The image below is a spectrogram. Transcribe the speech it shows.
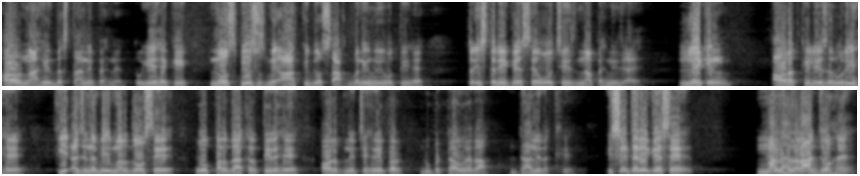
और ना ही दस्ताने पहने। तो ये है कि नोज़ पीस उसमें आँख की जो साख्त बनी हुई होती है तो इस तरीके से वो चीज़ ना पहनी जाए। लेकिन औरत के लिए ज़रूरी है कि अजनबी मर्दों से वो पर्दा करती रहे और अपने चेहरे पर दुपट्टा वगैरह डाले रखे। इसी तरीके से मर्द हजरात जो हैं,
